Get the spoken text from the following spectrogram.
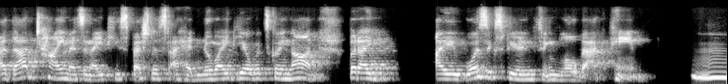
at that time as an it specialist. I had no idea what's going on but i i was experiencing low back pain. Mm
